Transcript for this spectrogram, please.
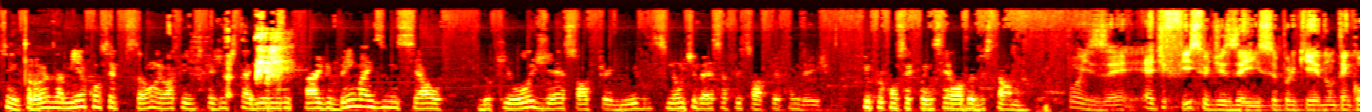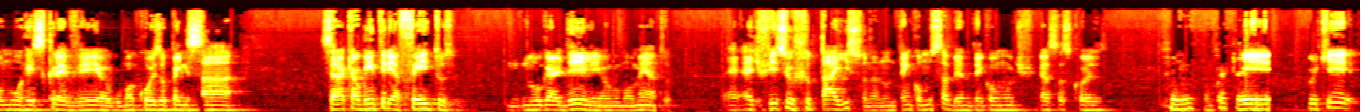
sim, pelo menos na minha concepção, eu acredito que a gente estaria num estágio bem mais inicial do que hoje é software livre se não tivesse a Free Software Foundation que por consequência é obra do Stallman. Pois é, é difícil dizer isso, porque não tem como reescrever alguma coisa ou pensar. Será que alguém teria feito no lugar dele em algum momento? É, é difícil chutar isso, né? Não tem como saber, não tem como modificar essas coisas. Sim, com certeza. Porque, porque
